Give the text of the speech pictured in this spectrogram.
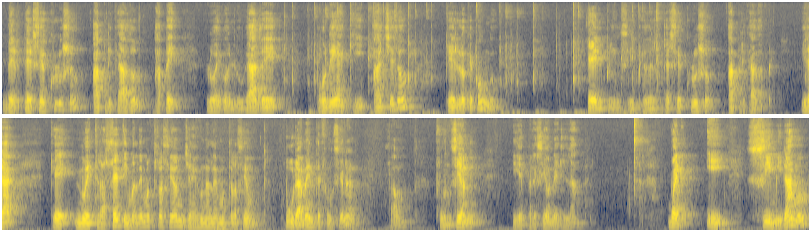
del tercio excluso aplicado a p. Luego, en lugar de poner aquí H2, ¿qué es lo que pongo? El principio del tercio excluso aplicado a P. Mirad que nuestra séptima demostración ya es una demostración puramente funcional. Son funciones y expresiones lambda. Bueno, y si miramos,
